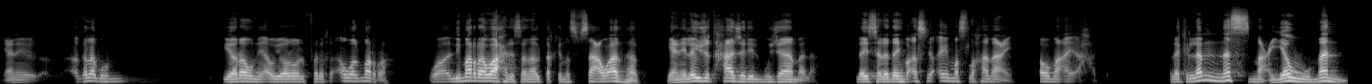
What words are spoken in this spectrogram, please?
يعني أغلبهم يروني أو يرون الفريق اول مرة. ولمرة واحدة سنلتقي نصف ساعة وأذهب. يعني لا يوجد حاجة للمجاملة. ليس لديهم أصلا أي مصلحة معي أو مع أي أحد. ولكن لم نسمع يوما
